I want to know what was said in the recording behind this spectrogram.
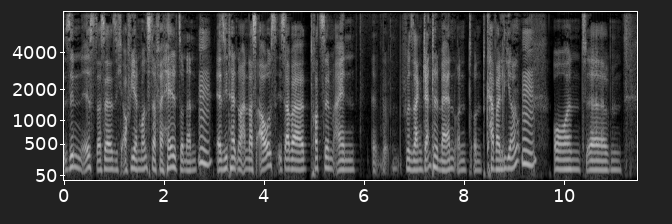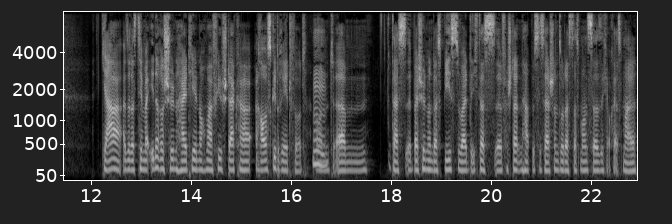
Sinnen ist, dass er sich auch wie ein Monster verhält, sondern mhm. er sieht halt nur anders aus, ist aber trotzdem ein, äh, würde sagen, Gentleman und, und Kavalier. Mhm. Und ähm, ja, also das Thema innere Schönheit hier nochmal viel stärker rausgedreht wird. Mhm. Und ähm, das äh, bei Schön und das Biest, soweit ich das äh, verstanden habe, ist es ja schon so, dass das Monster sich auch erstmal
